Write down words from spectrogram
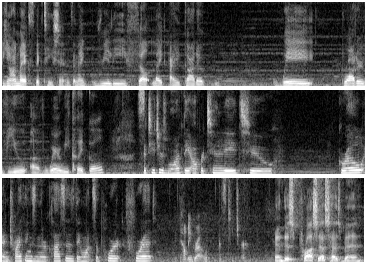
beyond my expectations, and I really felt like I got a way broader view of where we could go. The teachers want the opportunity to grow and try things in their classes. They want support for it. Help me grow as a teacher. And this process has been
